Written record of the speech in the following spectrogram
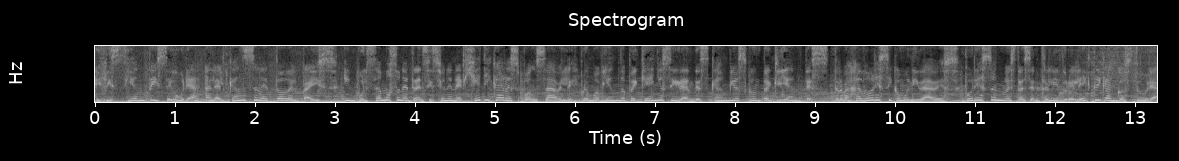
eficiente y segura al alcance de todo el país. Impulsamos una transición energética responsable, promoviendo pequeños y grandes cambios junto a clientes, trabajadores y comunidades. Por eso en nuestra central hidroeléctrica Angostura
